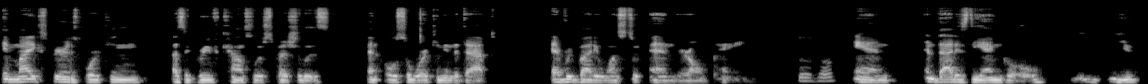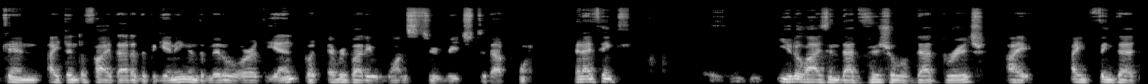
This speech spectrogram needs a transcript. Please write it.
in my experience working as a grief counselor specialist and also working in ADAPT, everybody wants to end their own pain. Mm-hmm. And, and that is the end goal. You can identify that at the beginning, in the middle, or at the end, but everybody wants to reach to that point. And I think utilizing that visual of that bridge, I, I think that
